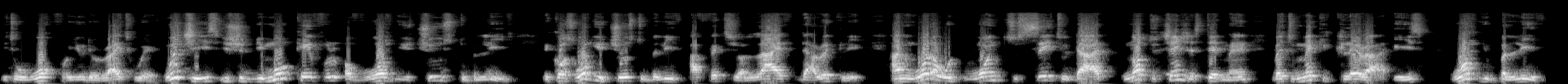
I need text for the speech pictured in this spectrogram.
it will work for you the right way. Which is, you should be more careful of what you choose to believe. Because what you choose to believe affects your life directly. And what I would want to say to that, not to change the statement, but to make it clearer is, what you believe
